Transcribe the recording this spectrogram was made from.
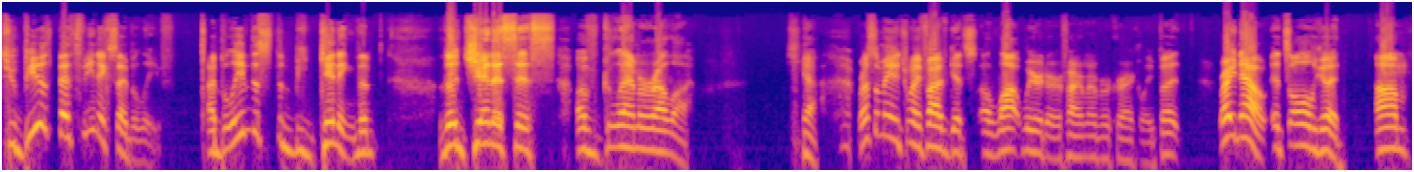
to be with Beth Phoenix, I believe. I believe this is the beginning, the the genesis of Glamarella. Yeah, WrestleMania 25 gets a lot weirder if I remember correctly, but right now it's all good. Um,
